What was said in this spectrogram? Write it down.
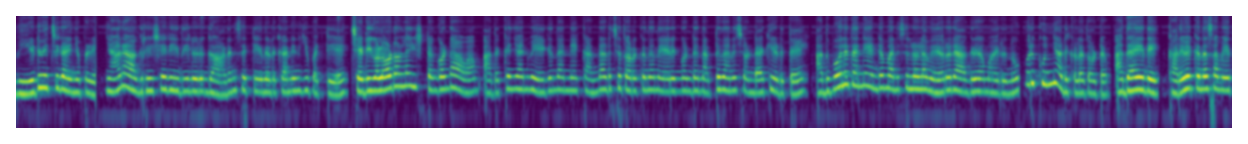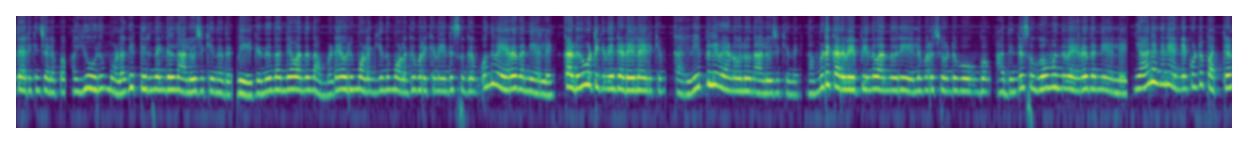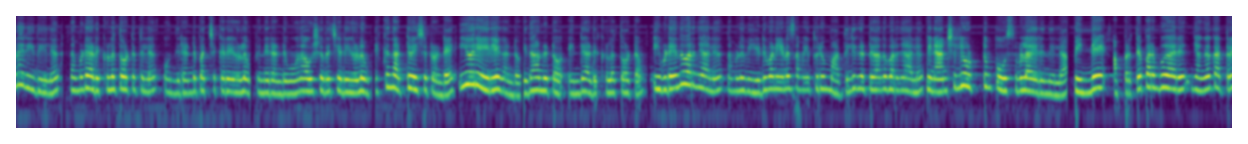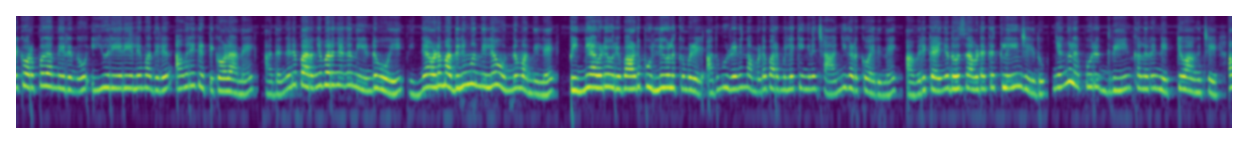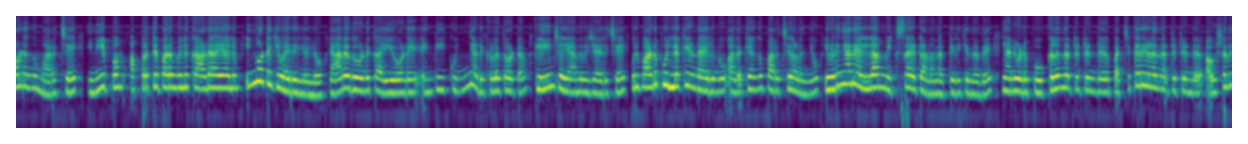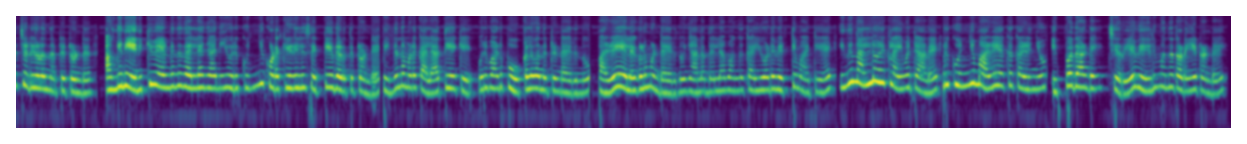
വീട് വെച്ച് കഴിഞ്ഞപ്പോഴേ ഞാൻ ആഗ്രഹിച്ച രീതിയിൽ ഒരു ഗാർഡൻ സെറ്റ് ചെയ്തെടുക്കാൻ എനിക്ക് പറ്റിയേ. ചെടികളോടുള്ള ഇഷ്ടം കൊണ്ടാവാം. അതൊക്കെ ഞാൻ വേഗം തന്നെ കണ്ണടച്ച് തുറക്കുന്ന നേരം കൊണ്ട് നട്ട് നനച്ചുണ്ടാക്കിയെടുത്തേ അതുപോലെ തന്നെ എന്റെ മനസ്സിലുള്ള വേറൊരു ആഗ്രഹമായിരുന്നു ഒരു കുഞ്ഞടുക്കള തോട്ടം. അതായത് കറി വെക്കുന്ന സമയത്തായിരിക്കും ചിലപ്പോൾ അയ്യോ ഒരു മുളക് ഇട്ടിരുന്നെങ്കിൽ ആലോചിക്കുന്നത്. വേഗം തന്നെ വന്ന് നമ്മുടെ ഒരു മുളകിൽ നിന്ന് മുളക് പറിക്കണതിന്റെ സുഖം ഒന്ന് വേറെ തന്നെയല്ലേ? കടുക് പൊട്ടിക്കുന്നതിന്റെ ഇടയിലായിരിക്കും. കറിവേപ്പില വേണമല്ലോ എന്ന് ആലോചിക്കുന്നത് നമ്മുടെ കറിവേപ്പിൽ നിന്ന് വന്ന ഒരു പറിച്ചുകൊണ്ട് പോകുമ്പോൾ അതിന്റെ സുഖവും ഒന്ന് വേറെ തന്നെയല്ലേ? ഞാൻ അങ്ങനെ എന്നെ കൊണ്ട് പറ്റണ രീതിയിൽ നമ്മുടെ അടുക്കള തോട്ടത്തിൽ ഒന്ന് രണ്ട് പച്ചക്കറികളും പിന്നെ രണ്ട് മൂന്ന് ഔഷധ ചെടികളും ഒക്കെ നട്ടു വെച്ചിട്ടുണ്ട്. ഈ ഒരു ഏരിയ കണ്ടോ? ഇതാണ് കേട്ടോ എന്റെ അടുക്കളത്തോട്ടം ഇവിടെ എന്ന് പറഞ്ഞാൽ നമ്മൾ വീട് പണിയണ സമയത്ത് ഒരു മതിൽ കെട്ടുക എന്ന് പറഞ്ഞാൽ ഫിനാൻഷ്യലി ഒട്ടും പോസിബിൾ ആയിരുന്നില്ല. പിന്നെ അപ്പുറത്തെ പറമ്പുകാര് ഞങ്ങൾക്ക് അത്രയ്ക്ക് ഉറപ്പ് തന്നിരുന്നു ഈ ഒരു ഏരിയയിലെ മതിൽ അവരെ കെട്ടിക്കോളാന്നേ. അതങ്ങനെ പറഞ്ഞു പറഞ്ഞ് അങ്ങ് നീണ്ടുപോയി പിന്നെ അവിടെ മതിലും വന്നില്ല ഒന്നും വന്നില്ലേ? പിന്നെ അവിടെ ഒരുപാട് പുല്ല് കളിക്കുമ്പോഴേ അത് മുഴുവനും നമ്മുടെ പറമ്പിലേക്ക് ഇങ്ങനെ ചാഞ്ഞു കിടക്കുമായിരുന്നേ അവർ കഴിഞ്ഞ ദിവസം അവിടെയൊക്കെ ക്ലീൻ ചെയ്തു. ഞങ്ങൾ ഇപ്പൊ ഒരു ഗ്രീൻ കളർ നെറ്റ് വാങ്ങിച്ചേ. അവിടെ അങ്ങ് മറച്ചേ. ഇനിയിപ്പം അപ്പുറത്തെ പറമ്പിൽ കാടായാലും ഇങ്ങോട്ടേക്ക് വരില്ലല്ലോ. ഞാൻ അതുകൊണ്ട് കൈയോടെ എന്റെ ഈ കുഞ്ഞടുക്കള തോട്ടം ക്ലീൻ ചെയ്യാന്ന് വിചാരിച്ചേ. ഒരുപാട് പുല്ലൊക്കെ ഉണ്ടായിരുന്നു. അതൊക്കെ അങ്ങ് പറിച്ചു കളഞ്ഞു. ഇവിടെ ഞാൻ എല്ലാം മിക്സ് ആയിട്ടാണോ നട്ടിരിക്കുന്നത്. ഞാനിവിടെ പൂക്കളും നട്ടിട്ടുണ്ട് പച്ചക്കറികളും നട്ടിട്ടുണ്ട് ഔഷധ ചെടികളും നട്ടിട്ടുണ്ട്. അങ്ങനെ എനിക്ക് വേണ്ടുന്നതെല്ലാം ഞാൻ ഈ ഒരു കുഞ്ഞു കുടക്കീഴിൽ സെറ്റ് ചെയ്തെടുത്തിട്ടുണ്ട്. പിന്നെ നമ്മുടെ കലാത്തിയൊക്കെ ഒരുപാട് പൂക്കൾ വന്നിട്ടുണ്ടായിരുന്നു. പഴയ ഇലകളും ഉണ്ടായിരുന്നു. ഞാൻ അതെല്ലാം അങ്ങ് കൈയോടെ വെട്ടി മാറ്റിയേ. ഇന്ന് നല്ലൊരു ക്ലൈമറ്റ് ആണ്. ഒരു കുഞ്ഞു മഴയൊക്കെ കഴിഞ്ഞു. ഇപ്പൊ ഇതാണ്ടേ ചെറിയ വെയിലും വന്ന് തുടങ്ങിയിട്ടുണ്ടേ.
